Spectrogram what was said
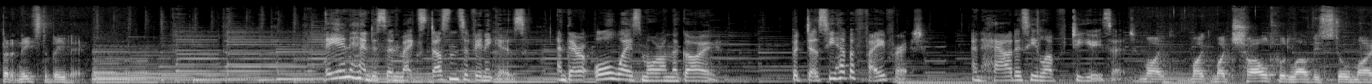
But it needs to be there. Ian Henderson makes dozens of vinegars, and there are always more on the go. But does he have a favourite? And how does he love to use it? My, my, my childhood love is still my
